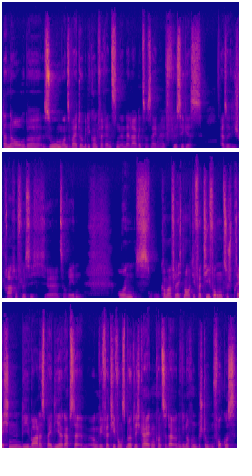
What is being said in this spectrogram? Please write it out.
dann auch über Zoom und so weiter, über die Konferenzen in der Lage zu sein, halt flüssiges, also die Sprache flüssig äh, zu reden. Und kommen wir vielleicht mal auf die Vertiefungen zu sprechen. Wie war das bei dir? Gab es da irgendwie Vertiefungsmöglichkeiten? Konntest du da irgendwie noch einen bestimmten Fokus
